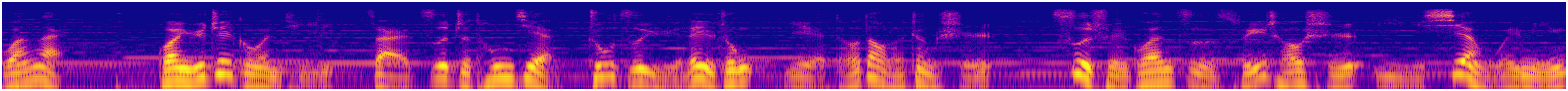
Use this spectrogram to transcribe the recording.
关隘。关于这个问题，在《资治通鉴·诸子语类》中也得到了证实。泗水关自隋朝时以县为名，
